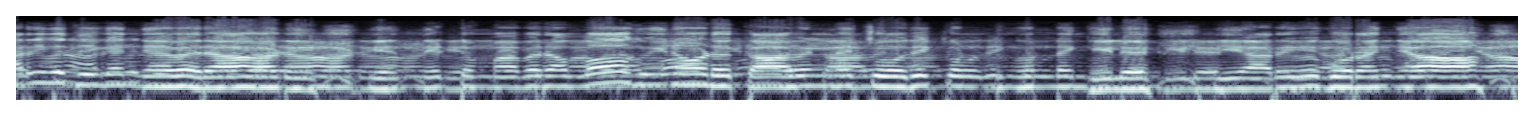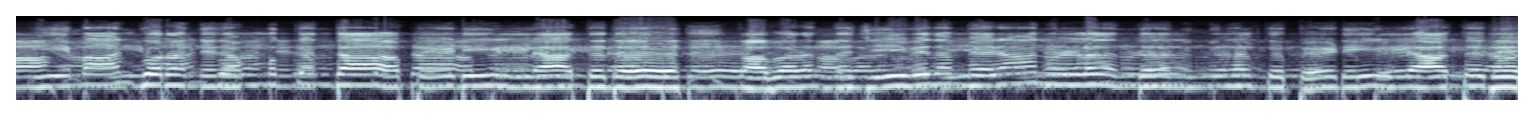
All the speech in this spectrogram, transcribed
അറിവ് തികഞ്ഞവരാണ്? എന്നിട്ടും അവർ അള്ളാഹുവിനോട് കാവലിനെ ചോദിക്കുന്നുണ്ടെങ്കിൽ ഈ അറിവ് കുറഞ്ഞ ഈമാൻ കുറഞ്ഞ നമുക്കെന്താ പേടിയില്ലാത്തത്? കബറന്ന ജീവിതം വരാനുള്ളത് എന്താ നിങ്ങൾക്ക് പേടിയില്ലാത്തത്?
